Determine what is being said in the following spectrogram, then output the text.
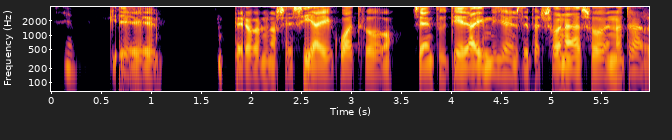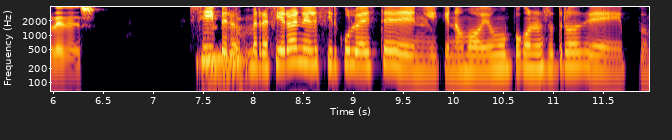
Sí. Eh, pero no sé si hay cuatro, o sea, en Twitter hay millones de personas o en otras redes. Sí, pero Mm. me refiero en el círculo este en el que nos movemos un poco nosotros de pues,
